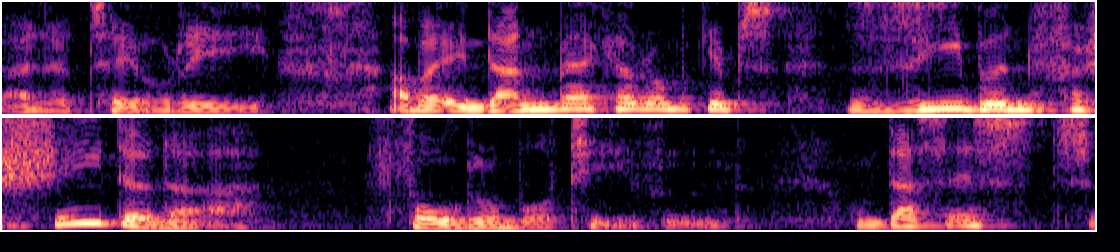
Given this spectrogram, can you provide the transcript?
eine Theorie. Aber in Dannenberg herum gibt es sieben verschiedene Vogelmotiven. Und das ist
